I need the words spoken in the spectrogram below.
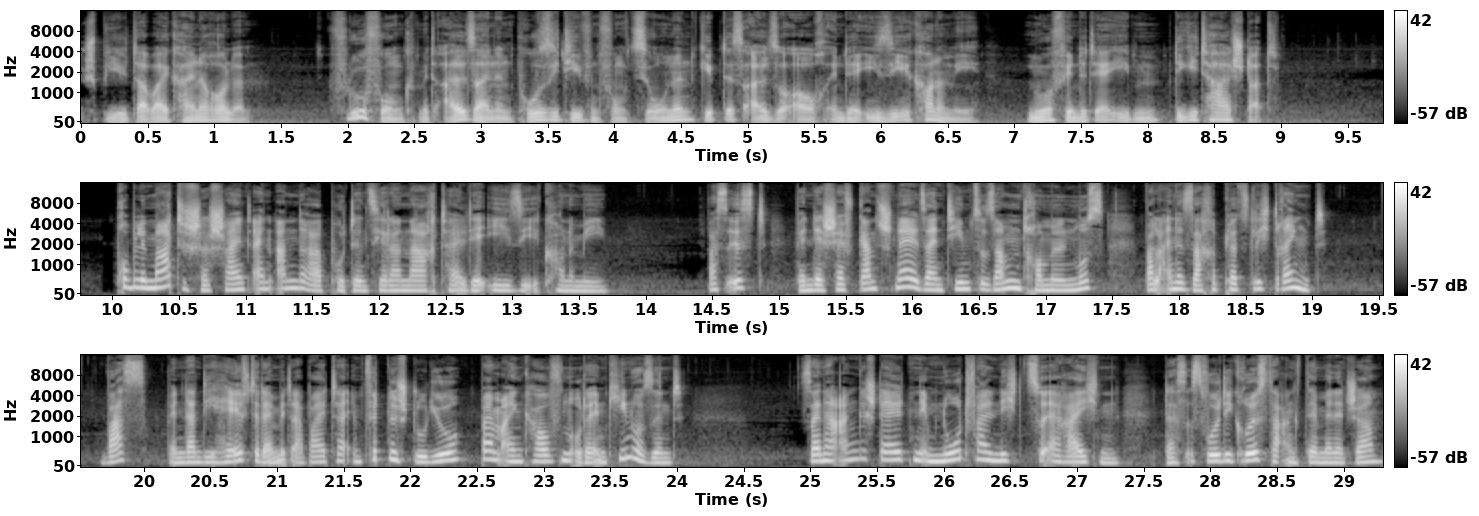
spielt dabei keine Rolle. Flurfunk mit all seinen positiven Funktionen gibt es also auch in der Easy Economy, nur findet er eben digital statt. Problematischer scheint ein anderer potenzieller Nachteil der Easy Economy. Was ist, wenn der Chef ganz schnell sein Team zusammentrommeln muss, weil eine Sache plötzlich drängt? Was, wenn dann die Hälfte der Mitarbeiter im Fitnessstudio, beim Einkaufen oder im Kino sind? Seine Angestellten im Notfall nicht zu erreichen, das ist wohl die größte Angst der Manager,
